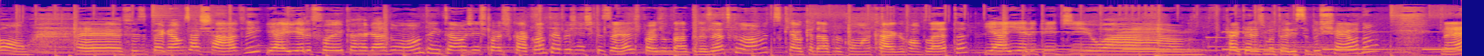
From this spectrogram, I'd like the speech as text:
Bom, é, fiz- pegamos a chave e aí ele foi carregado ontem, então a gente pode ficar quanto tempo a gente quiser, a gente pode andar 300 km, que é o que dá pra com a carga completa. E aí ele pediu a carteira de motorista do Sheldon, né,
